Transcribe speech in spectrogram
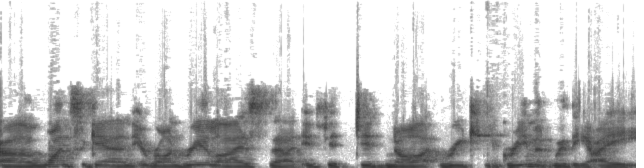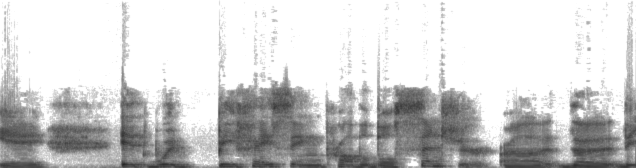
uh, once again, Iran realized that if it did not reach an agreement with the IAEA, it would be facing probable censure. Uh, the the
